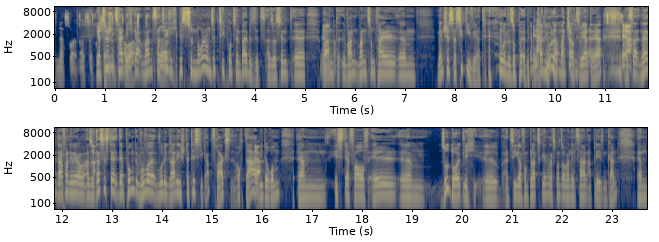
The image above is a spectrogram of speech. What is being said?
in der zweiten Halbzeit. Ja, zwischenzeitlich waren es tatsächlich ja. bis zu 79 Prozent Ballbesitz. Also es sind äh, waren, ja. waren, waren zum Teil ähm, Manchester City Wert oder so Pep Guardiola Mannschaftswerte, ja. Das, ne, davon also das ist der, der Punkt, wo wir, wo du gerade die Statistik abfragst. Auch da ja. wiederum ähm, ist der VfL ähm, so deutlich äh, als Sieger vom Platz gegangen, dass man es auch an den Zahlen ablesen kann. Ähm,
